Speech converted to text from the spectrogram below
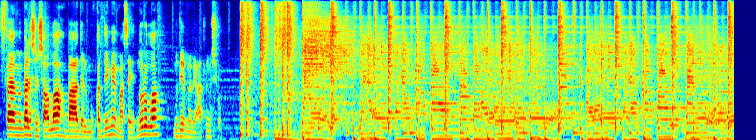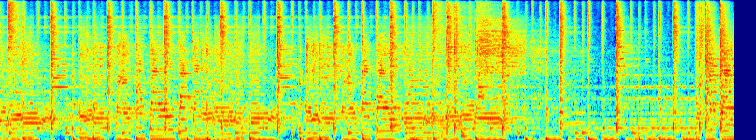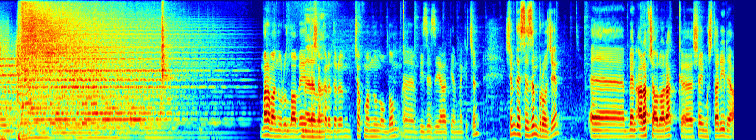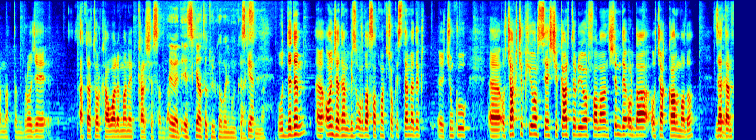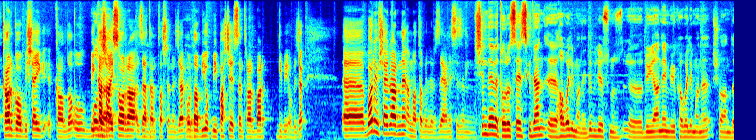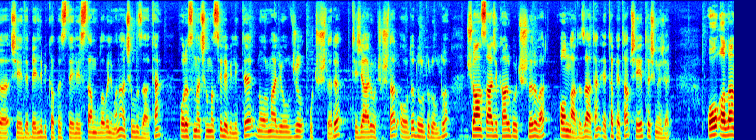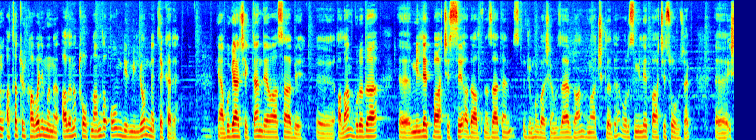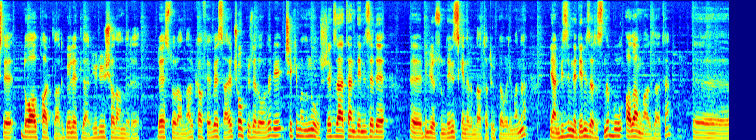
فمنبلش إن شاء الله بعد المقدمة مع سيد نور الله مدير مبيعات المشروع Merhaba Nurullah Bey, Merhaba. teşekkür ederim. Çok memnun oldum e, vize ziyaret gelmek için. Şimdi sizin proje, e, ben Arapça olarak e, şey müşteriyle anlattım. Proje Atatürk Havalimanı karşısında. Evet eski Atatürk Havalimanı Eski- karşısında. O dedim e, önceden biz orada satmak çok istemedik. E, çünkü e, uçak çıkıyor, ses çıkartıyor falan. Şimdi orada uçak kalmadı. Zaten kargo bir şey kaldı. O birkaç da- ay sonra zaten taşınacak. Evet. Orada büyük bir bahçe Central Park gibi olacak. E, böyle bir şeyler ne anlatabiliriz yani sizin? Şimdi evet orası eskiden e, havalimanıydı. Biliyorsunuz e, dünyanın en büyük havalimanı şu anda şeyde belli bir kapasiteyle İstanbul Havalimanı açıldı zaten. Orasının açılmasıyla birlikte normal yolcu uçuşları, ticari uçuşlar orada durduruldu. Şu an sadece kargo uçuşları var. Onlar da zaten etap etap şeye taşınacak. O alan Atatürk Havalimanı alanı toplamda 11 milyon metrekare. Yani bu gerçekten devasa bir e, alan. Burada e, Millet Bahçesi adı altında zaten Cumhurbaşkanımız Erdoğan bunu açıkladı. Orası Millet Bahçesi olacak. E, işte doğal parklar, göletler, yürüyüş alanları, restoranlar, kafe vesaire çok güzel orada bir çekim alanı oluşacak. Zaten denize de e, biliyorsun deniz kenarında Atatürk Havalimanı. Yani bizimle deniz arasında bu alan var zaten. E,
